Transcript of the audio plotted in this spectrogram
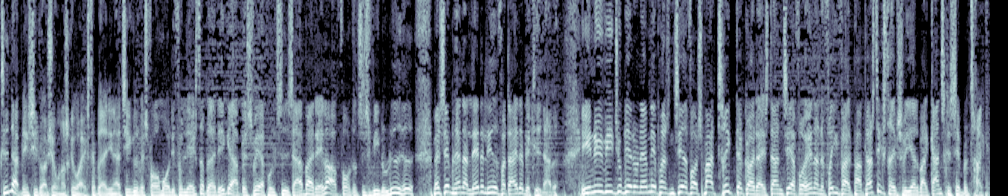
kidnapningssituationer, skriver Ekstrabladet i en artikel, hvis formål ifølge Ekstrabladet ikke er at besvære politiets arbejde eller opfordre til civil ulydighed, men simpelthen at lette livet for dig, der bliver kidnappet. I en ny video bliver du nemlig præsenteret for et smart trick, der gør dig i stand til at få hænderne fri fra et par plastikstrips ved hjælp af et ganske simpelt trick.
